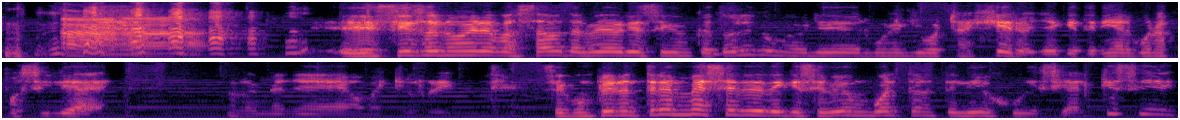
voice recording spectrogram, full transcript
ido. Ah, Eh, si eso no hubiera pasado, tal vez habría seguido un católico me habría ido a algún equipo extranjero, ya que tenía algunas posibilidades. No lo engañemos, Michael Ríos. Se cumplieron tres meses desde que se vio envuelto en este lío judicial. ¿Qué, se,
